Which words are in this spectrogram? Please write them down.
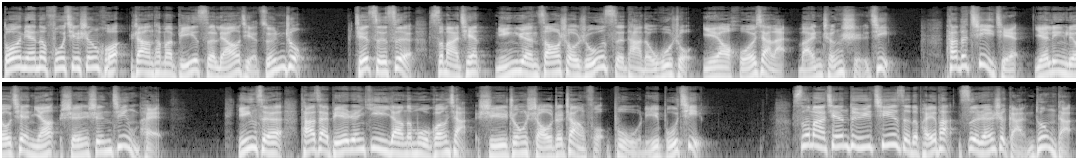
多年的夫妻生活让他们彼此了解、尊重。且此次司马迁宁愿遭受如此大的侮辱，也要活下来完成《史记》。他的气节也令柳倩娘深深敬佩。因此，她在别人异样的目光下，始终守着丈夫不离不弃。司马迁对于妻子的陪伴自然是感动的，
